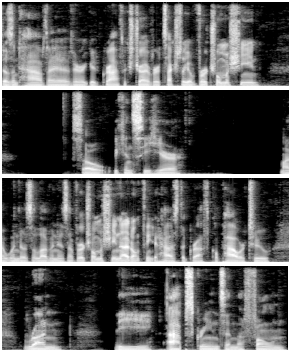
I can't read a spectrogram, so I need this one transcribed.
doesn't have a very good graphics driver. It's actually a virtual machine. So we can see here my Windows 11 is a virtual machine. I don't think it has the graphical power to run the app screens and the phone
